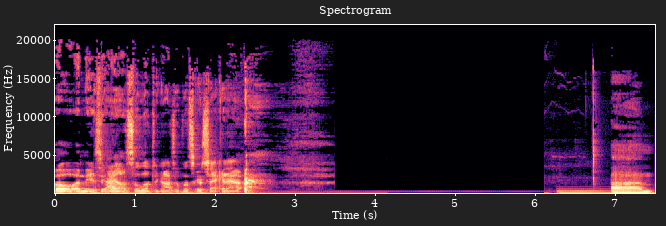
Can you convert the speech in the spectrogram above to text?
Oh, amazing. I also love to gossip. Let's go check it out. Um,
